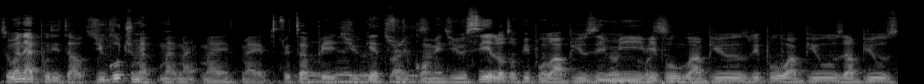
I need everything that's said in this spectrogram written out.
So when I put it out, you go through my my my my, my Twitter yeah, page, yeah, you get through the comments, you see a lot of people abusing You're me, people who abuse, people who abuse, abuse.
